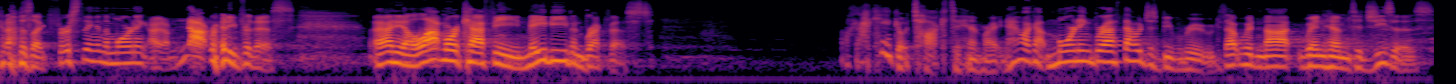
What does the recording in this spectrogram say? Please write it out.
And I was like, First thing in the morning, I am not ready for this. I need a lot more caffeine, maybe even breakfast. I can't go talk to him right now. I got morning breath. That would just be rude. That would not win him to Jesus.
